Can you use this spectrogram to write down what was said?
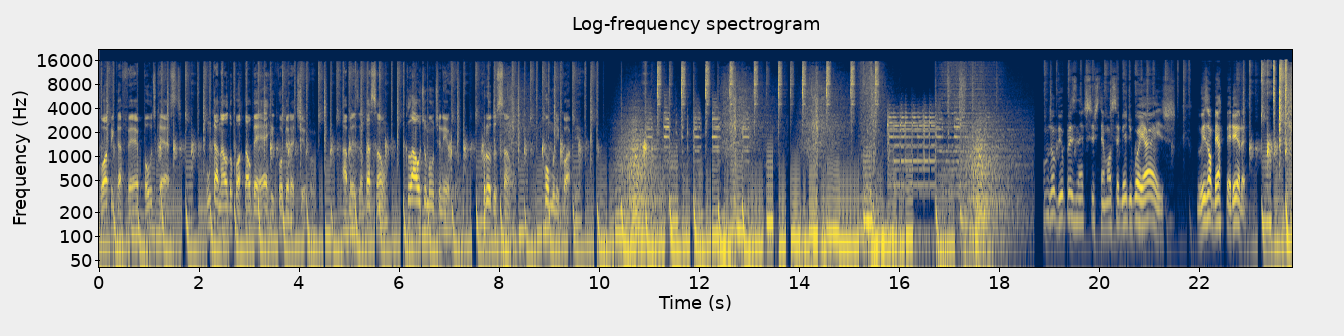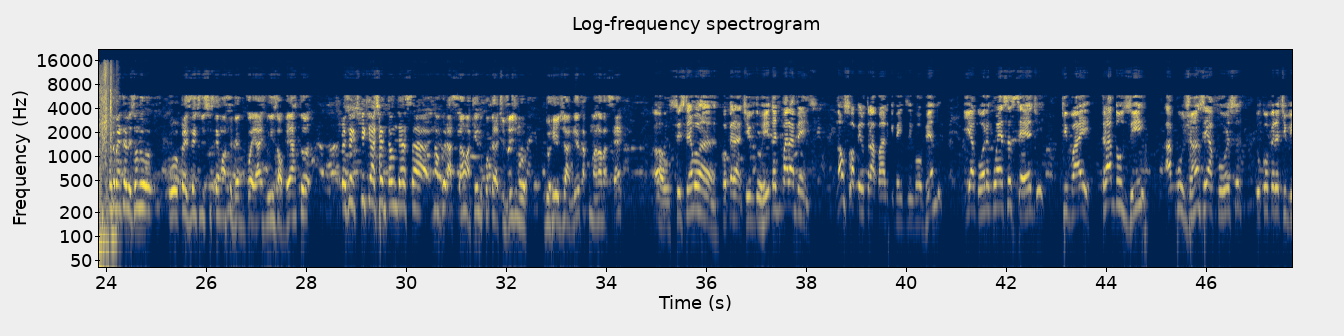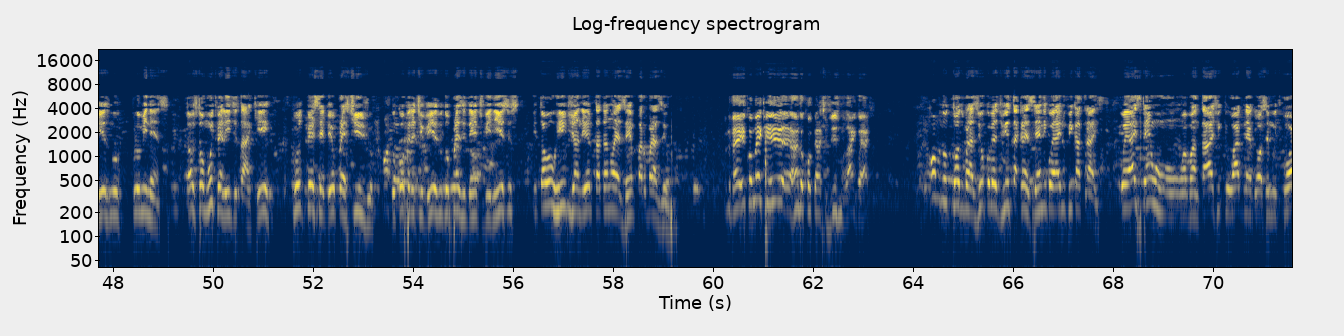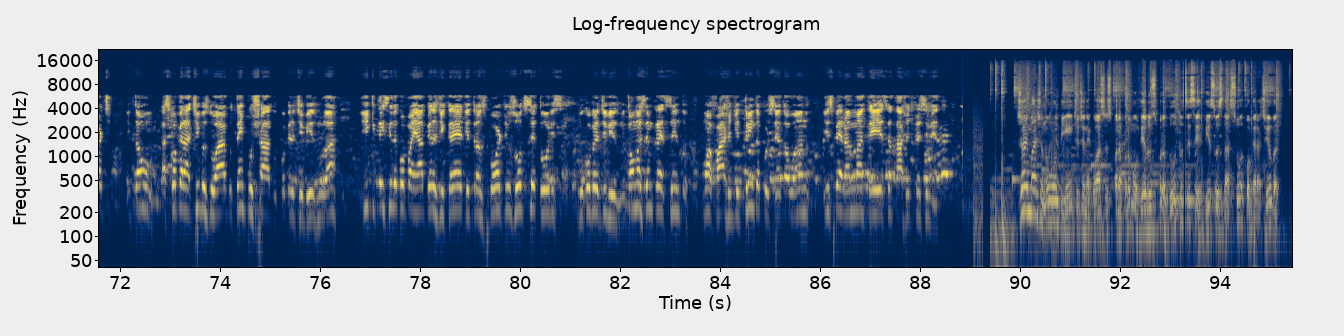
Cop Café Podcast, um canal do portal BR Cooperativo. Apresentação: Cláudio Montenegro. Produção: Comunicop. Vamos ouvir o presidente do sistema OCB de Goiás, Luiz Alberto Pereira. Muito bem, entrevistando o presidente do sistema OCB de Goiás, Luiz Alberto. Presidente, o que, que acha então dessa inauguração aqui do cooperativismo do Rio de Janeiro? Está com uma nova sede? Oh, o sistema cooperativo do Rio está de parabéns. Não só pelo trabalho que vem desenvolvendo, e agora com essa sede que vai traduzir a pujança e a força do cooperativismo fluminense. Então, estou muito feliz de estar aqui, por perceber o prestígio do cooperativismo do presidente Vinícius. Então, o Rio de Janeiro está dando um exemplo para o Brasil. Muito bem, e como é que anda o cooperativismo lá em Goiás? Como no todo o Brasil, o cooperativismo está crescendo e Goiás não fica atrás. Goiás tem um, uma vantagem que o agronegócio é muito forte, então as cooperativas do agro têm puxado o cooperativismo lá e que tem sido acompanhado pelas de crédito, de transporte e os outros setores do cooperativismo. Então nós estamos crescendo uma faixa de 30% ao ano e esperamos manter essa taxa de crescimento. Já imaginou um ambiente de negócios para promover os produtos e serviços da sua cooperativa?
